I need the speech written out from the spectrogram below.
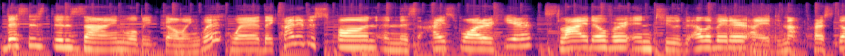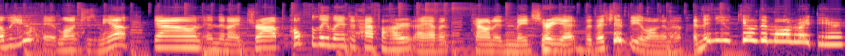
This is the design we'll be going with, where they kind of just spawn in this ice water here, slide over into the elevator. I did not press W. It launches me up, down, and then I drop. Hopefully landed half a heart. I haven't counted and made sure yet, but that should be long enough. And then you killed them all right there.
